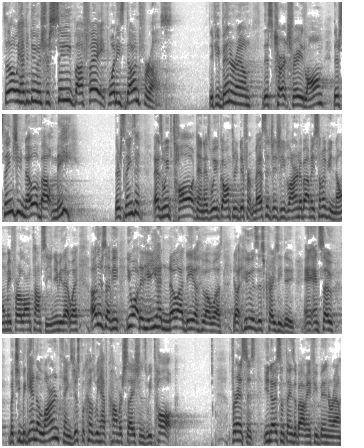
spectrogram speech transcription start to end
So all we have to do is receive by faith what he's done for us. If you've been around this church very long, there's things you know about me. There's things that, as we've talked and as we've gone through different messages, you've learned about me. Some of you know me for a long time, so you knew me that way. Others of you, you walked in here, you had no idea who I was. You're like, who is this crazy dude? And, and so, but you begin to learn things just because we have conversations, we talk. For instance, you know some things about me if you've been around.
